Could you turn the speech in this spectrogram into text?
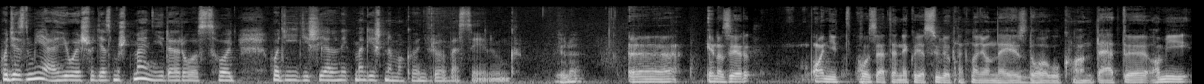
hogy ez milyen jó, és hogy ez most mennyire rossz, hogy, hogy így is jelenik meg, és nem a könyvről beszélünk. Jöne? Én azért annyit hozzátennék, hogy a szülőknek nagyon nehéz dolguk van. Tehát ami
